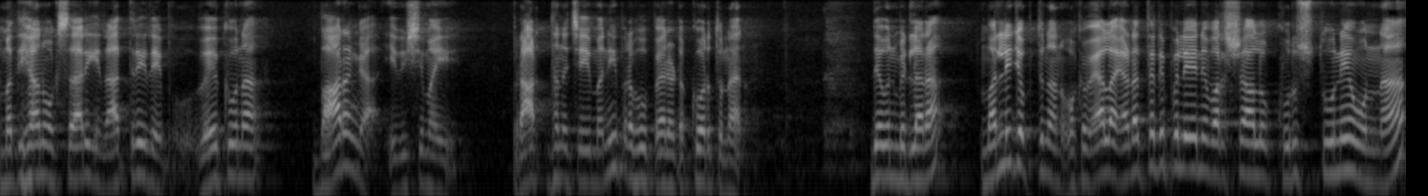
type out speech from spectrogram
మధ్యాహ్నం ఒకసారి రాత్రి రేపు వేకున భారంగా ఈ విషయమై ప్రార్థన చేయమని ప్రభు పేరట కోరుతున్నాను. దేవుని బిడ్లారా మళ్ళీ చెప్తున్నాను ఒకవేళ ఎడతెరిపి లేని వర్షాలు కురుస్తూనే ఉన్నా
